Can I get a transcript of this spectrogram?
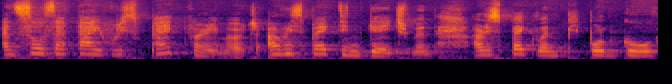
and so that I respect very much. I respect engagement. I respect when people go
